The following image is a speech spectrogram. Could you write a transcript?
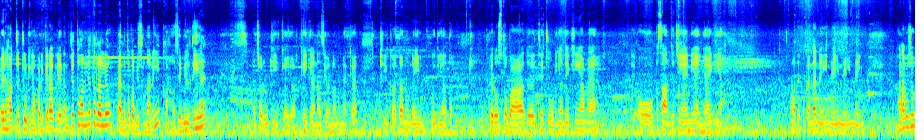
ਮੇਰੇ ਹੱਥ 'ਚ ਚੂੜੀਆਂ ਫੜ ਕੇ ਰੱਖ ਲਿਆ। ਕਹਿੰਦੇ, ਜਿੱਥੋਂ ਆਉਣੀਆਂ ਤਾਂ ਲੈ ਲਿਓ। ਮੈਨੂੰ ਤਾਂ ਕਦੀ ਸੁਣਾ ਨਹੀਂ ਹੈ ਕਹਾਂ ਸੇ ਮਿਲਦੀ ਹੈ। ਮੈਂ ਚਲੋ ਠੀਕ ਹੈ ਯਾਰ, ਕੀ ਕਹਿਣਾ ਸੀ ਉਹਨਾਂ ਨੂੰ, ਮੈਂ ਕਿਹਾ, ਠੀਕ ਆ, ਤੁਹਾਨੂੰ ਨਹੀਂ ਪੁੱਦੀਆਂ ਤਾਂ। ਫਿਰ ਉਸ ਤੋਂ ਬਾਅਦ ਇੱਥੇ ਚੂੜੀਆਂ ਦੇਖੀਆਂ ਮੈਂ। ਤੇ ਉਹ ਪਸੰਦ ਜੀਆਂ ਹੀ ਨਹੀਂ ਆਈਆਂ ਹੈਗੀਆਂ। ਆ ਦੇਖੋ, ਕਹਿੰਦਾ ਨਹੀਂ ਨਹੀਂ ਨਹੀਂ ਨਹੀਂ। ਹਨਾ ਵਿਸ਼ੂ?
